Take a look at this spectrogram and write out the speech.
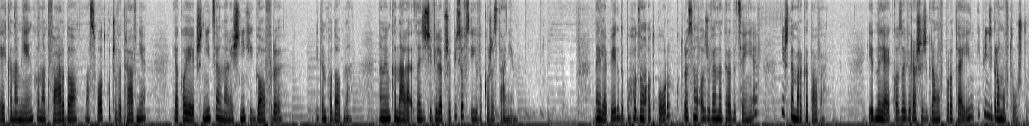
Jajka na miękko, na twardo, na słodko czy wytrawnie, jako jajecznicę, naleśniki, gofry i tym podobne. Na moim kanale znajdziecie wiele przepisów z ich wykorzystaniem. Najlepiej, gdy pochodzą od kur, które są odżywiane tradycyjnie, niż te marketowe. Jedno jajko zawiera 6 g protein i 5 g tłuszczu.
